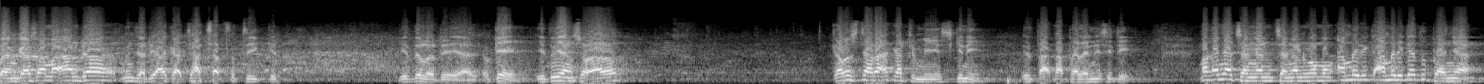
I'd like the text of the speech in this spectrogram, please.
bangga sama anda menjadi agak cacat sedikit gitu loh deh ya. Oke itu yang soal kalau secara akademis gini itu tak tak baleni sidik makanya jangan jangan ngomong Amerika Amerika itu banyak.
